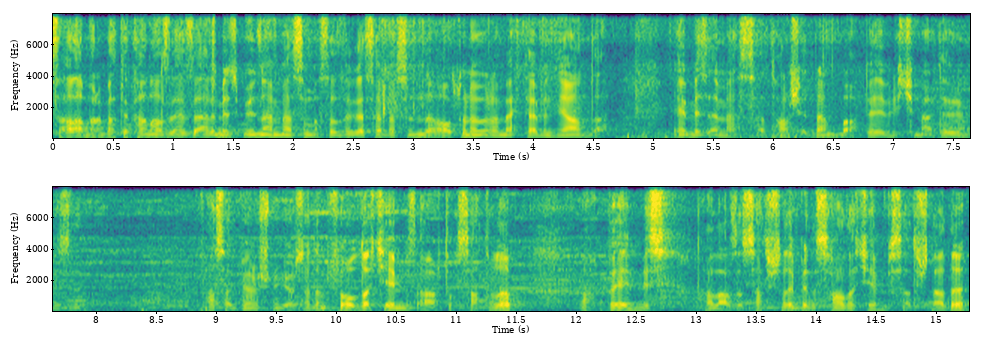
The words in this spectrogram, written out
Salam hörmətli kanal izləyicilərimiz. Bu gün Əmməsi Masazlı qəsəbəsində 6 nömrə məktəbin yanında evimiz əməsi tanış edirəm. Bax belə bir iki mərtəbə evimizin fasad görünüşünü göstərdim. Soldakı evimiz artıq satılıb. Bax bu evimiz hal-hazırda satışdadır. Bir də sağdakı evimiz satışdadır.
